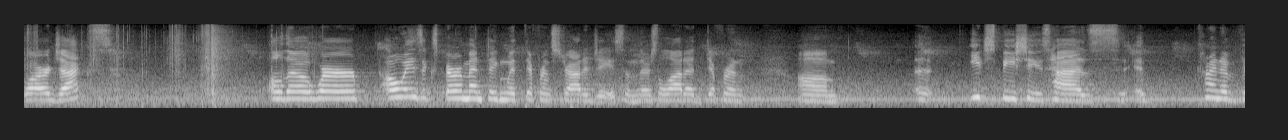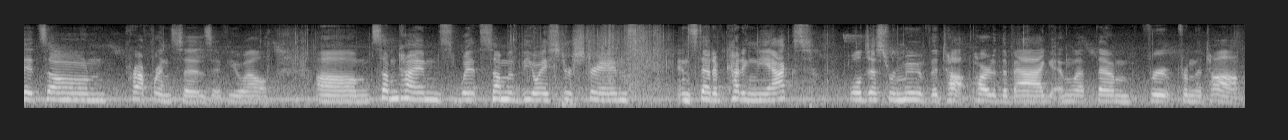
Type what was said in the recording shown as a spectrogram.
large X although we're always experimenting with different strategies and there's a lot of different, um, uh, each species has kind of its own preferences, if you will. Um, sometimes with some of the oyster strains, instead of cutting the X, we'll just remove the top part of the bag and let them fruit from the top.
